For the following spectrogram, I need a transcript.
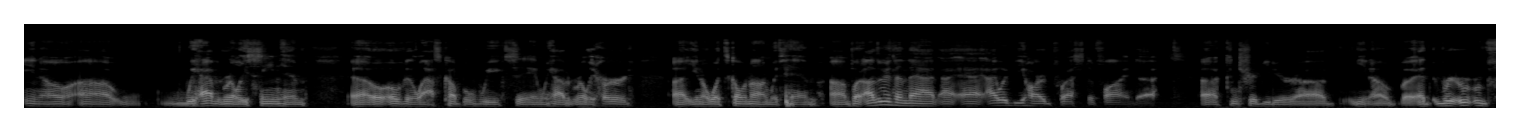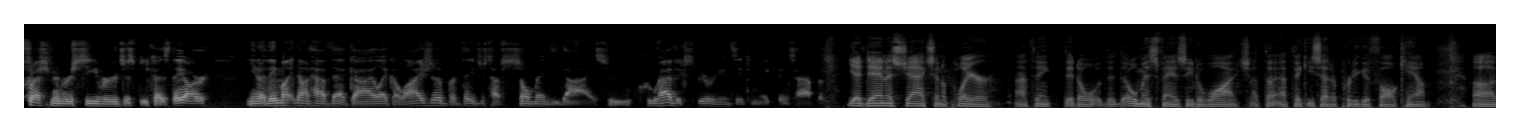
you know uh, we haven't really seen him uh, over the last couple of weeks, and we haven't really heard uh, you know what's going on with him. Um, but other than that, I, I, would be hard pressed to find a, a contributor, uh, you know, re- freshman receiver, just because they are you know, they might not have that guy like Elijah, but they just have so many guys who who have experience and can make things happen. Yeah, Dannis Jackson, a player I think that, that the Ole Miss fans need to watch. I, th- I think he's had a pretty good fall camp. Uh,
